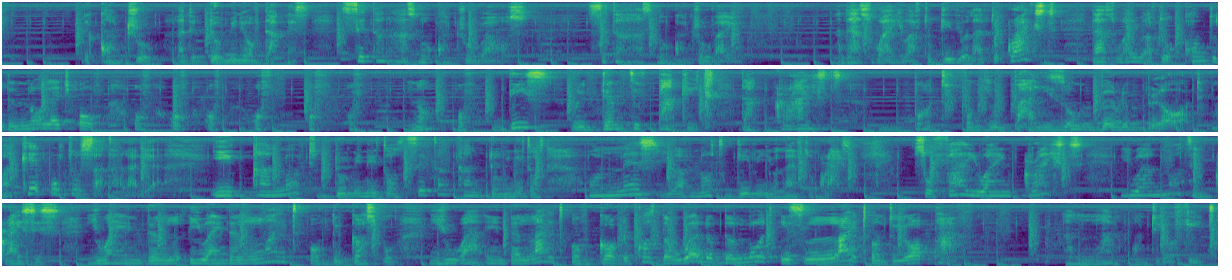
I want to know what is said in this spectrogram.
the control and the dominion of darkness. Satan has no control over us. Satan has no control over you. And that's why you have to give your life to Christ. That's why you have to come to the knowledge of of of of of of, of you know of this redemptive package that Christ bought for you by his own very blood. He cannot dominate us. Satan can't dominate us unless you have not given your life to Christ. So far you are in Christ. You are not in crisis. You are in the you are in the light of the gospel. You are in the light of god because the word of the lord is light unto your path and lamp unto your feet.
